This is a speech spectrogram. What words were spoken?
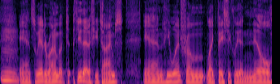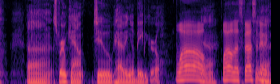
And so we had to run him through that a few times, and he went from like basically a nil uh, sperm count to having a baby girl. Wow, Yeah. wow, that's fascinating.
